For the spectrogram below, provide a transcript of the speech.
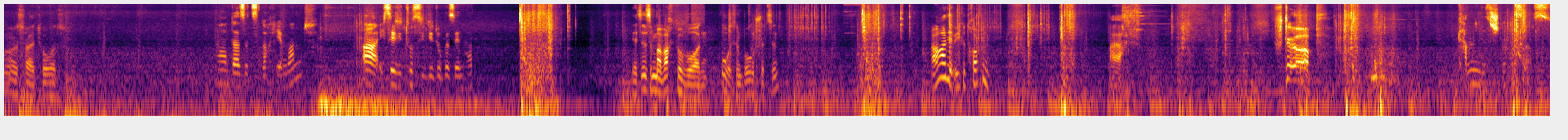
Oh, ist halt tot. Ah, da sitzt noch jemand. Ah, ich sehe die Tussi, die du gesehen hast. Jetzt ist sie mal wach geworden. Oh, ist eine Bogenschützin. Ah, die hat mich getroffen. Ach. Stirb! Kamm des Schnitzers.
